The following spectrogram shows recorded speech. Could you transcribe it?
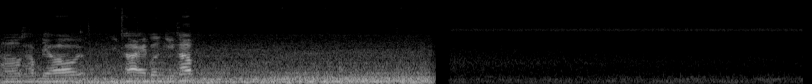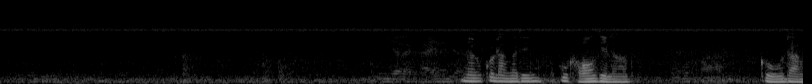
เอาครับ เดี๋ยวอีกทายเบิ้งอีกครับ นั่งกูดังกระทิ้งกูของสิแล้วครับกูดัง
